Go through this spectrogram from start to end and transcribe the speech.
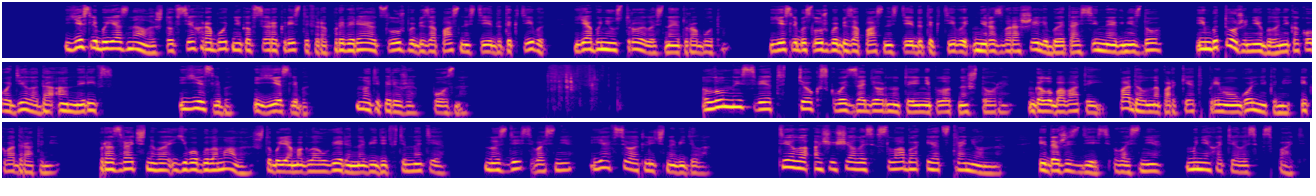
Если бы я знала, что всех работников сэра Кристофера проверяют службы безопасности и детективы, я бы не устроилась на эту работу. Если бы службы безопасности и детективы не разворошили бы это осинное гнездо, им бы тоже не было никакого дела до Анны Ривз. Если бы, если бы. Но теперь уже поздно. Лунный свет тек сквозь задернутые неплотно шторы. Голубоватый падал на паркет прямоугольниками и квадратами. Прозрачного его было мало, чтобы я могла уверенно видеть в темноте. Но здесь, во сне, я все отлично видела. Тело ощущалось слабо и отстраненно, И даже здесь, во сне, мне хотелось спать.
